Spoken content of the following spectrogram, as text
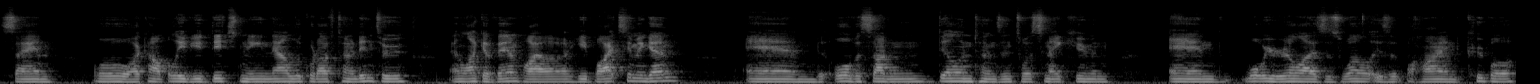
saying, "Oh, I can't believe you ditched me. Now look what I've turned into." And like a vampire, he bites him again, and all of a sudden Dylan turns into a snake human. And what we realize as well is that behind Cooper,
